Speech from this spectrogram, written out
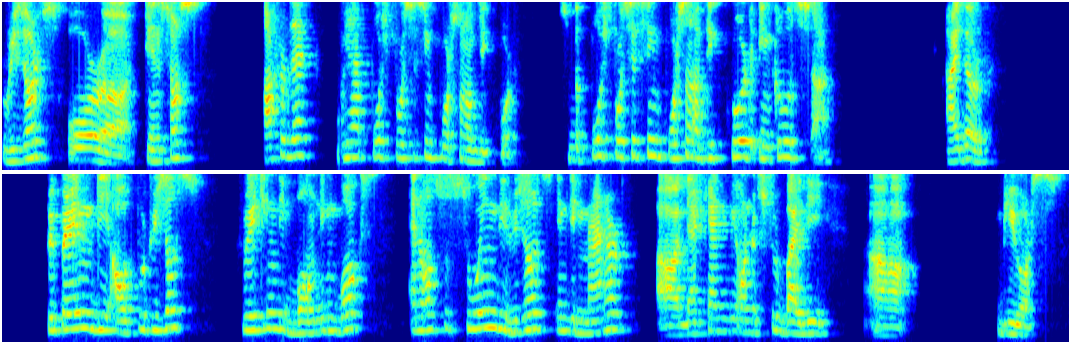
results or uh, tensors. After that, we have post-processing portion of the code. So the post-processing portion of the code includes uh, either preparing the output results, creating the bounding box, and also showing the results in the manner uh, that can be understood by the uh, viewers.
